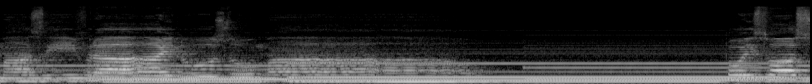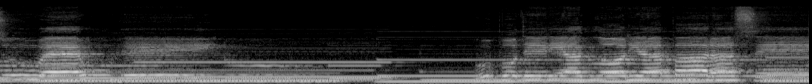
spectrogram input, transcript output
mas livrai-nos do mal. Pois vosso é o reino, o poder e a glória para sempre.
